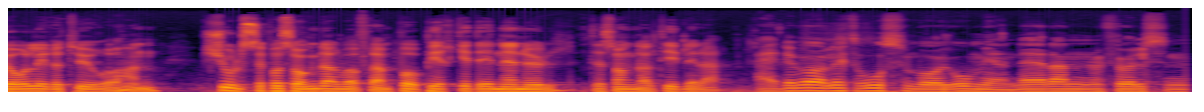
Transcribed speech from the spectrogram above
dårlig retur, og han Schulze på Sogndal var frempå og pirket inn 1-0 til Sogndal tidlig der. Nei, det var litt Rosenborg om igjen. Det er den følelsen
